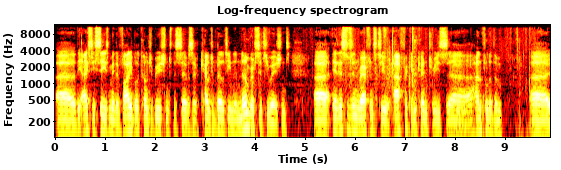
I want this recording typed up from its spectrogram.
uh, the ICC has made a valuable contribution to the service of accountability in a number of situations. Uh, this was in reference to African countries, uh, a handful of them uh,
